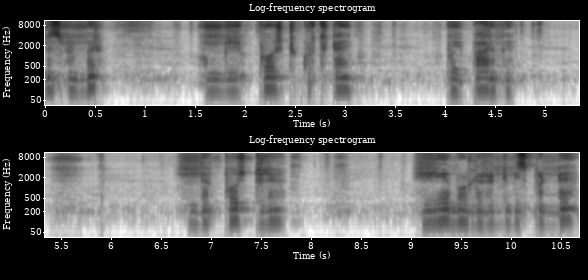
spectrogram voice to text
நேமஸ் மெம்பர் உங்களுக்கு போஸ்ட் கொடுத்துட்டேன். போய் பாருங்க. இந்த போஸ்ட்டில் ஏ போர்டில் ரெண்டு மிஸ் பண்ணிட்டேன்.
